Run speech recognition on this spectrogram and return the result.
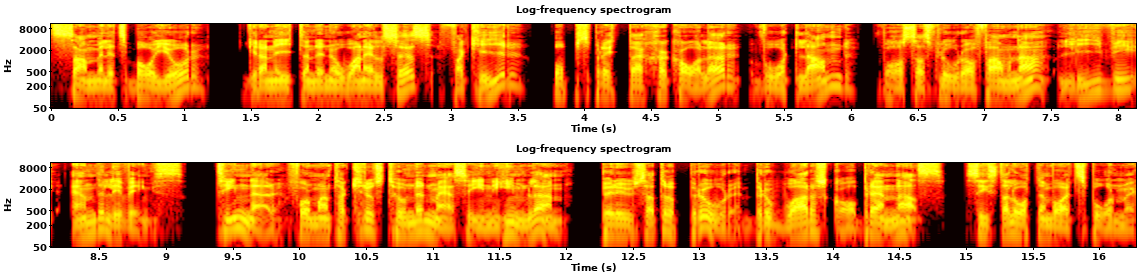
Samhällets bojor, Graniten the No One Elses, Fakir, Uppsprätta schakaler, Vårt land, Vasas flora och fauna, Livy and the Livings. Tinner, Får man ta krusthunden med sig in i himlen? Berusat uppror, Broar ska brännas. Sista låten var ett spår med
